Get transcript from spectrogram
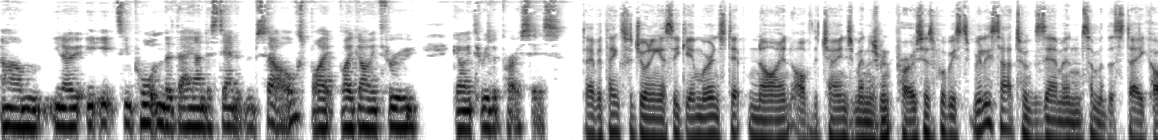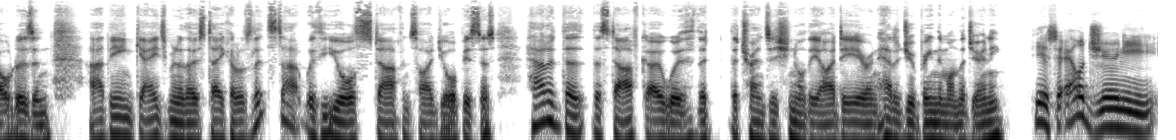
um, you know, it, it's important that they understand it themselves by, by going through, going through the process. David, thanks for joining us again. We're in step nine of the change management process where we really start to examine some of the stakeholders and uh, the engagement of those stakeholders. Let's start with your staff inside your business. How did the, the staff go with the, the transition or the idea and how did you bring them on the journey? Yeah, so our journey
